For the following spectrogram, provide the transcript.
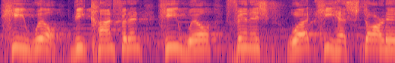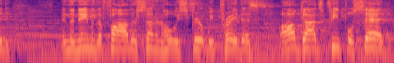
he will be confident, he will finish what he has started. In the name of the Father, Son, and Holy Spirit, we pray this. All God's people said,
